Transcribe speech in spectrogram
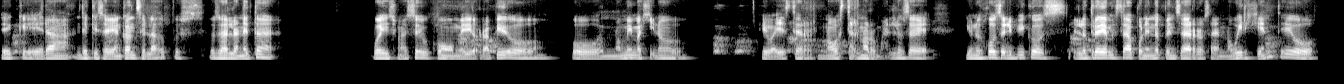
de que era, de que se habían cancelado, pues, o sea, la neta, güey, se me hace como medio rápido o no me imagino que vaya a estar, no va a estar normal, o sea, y unos Juegos Olímpicos, el otro día me estaba poniendo a pensar, o sea, ¿no va a ir gente o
